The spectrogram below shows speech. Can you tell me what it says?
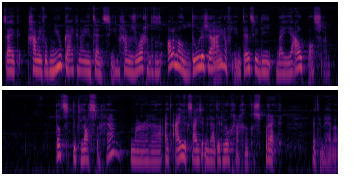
zei ik, gaan we even opnieuw kijken naar je intentie. En dan gaan we zorgen dat het allemaal doelen zijn, of je intentie, die bij jou passen. Dat is natuurlijk lastig, hè? Maar uh, uiteindelijk zei ze inderdaad, ik wil graag een gesprek met hem hebben.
